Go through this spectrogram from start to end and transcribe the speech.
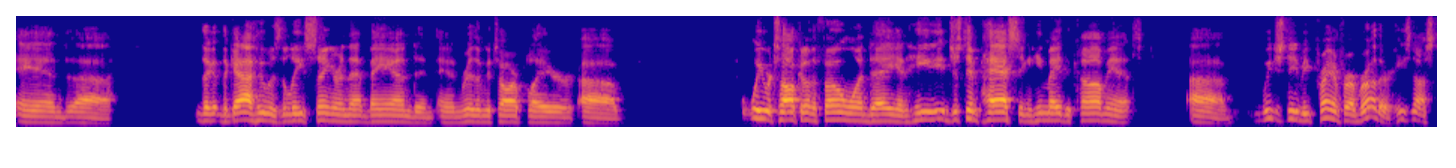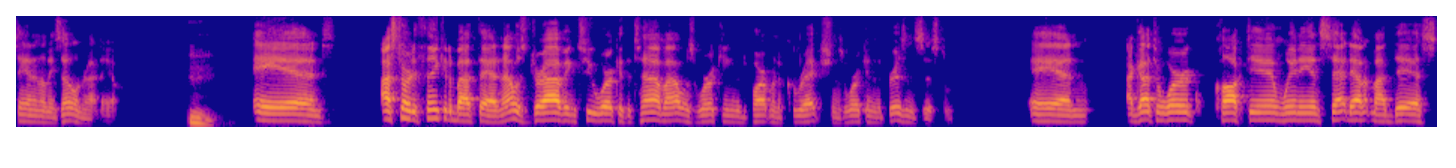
and uh, the the guy who was the lead singer in that band and, and rhythm guitar player, uh, we were talking on the phone one day, and he just in passing he made the comment, uh, "We just need to be praying for our brother. He's not standing on his own right now." Mm. And I started thinking about that, and I was driving to work at the time. I was working in the Department of Corrections, working in the prison system, and I got to work, clocked in, went in, sat down at my desk,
